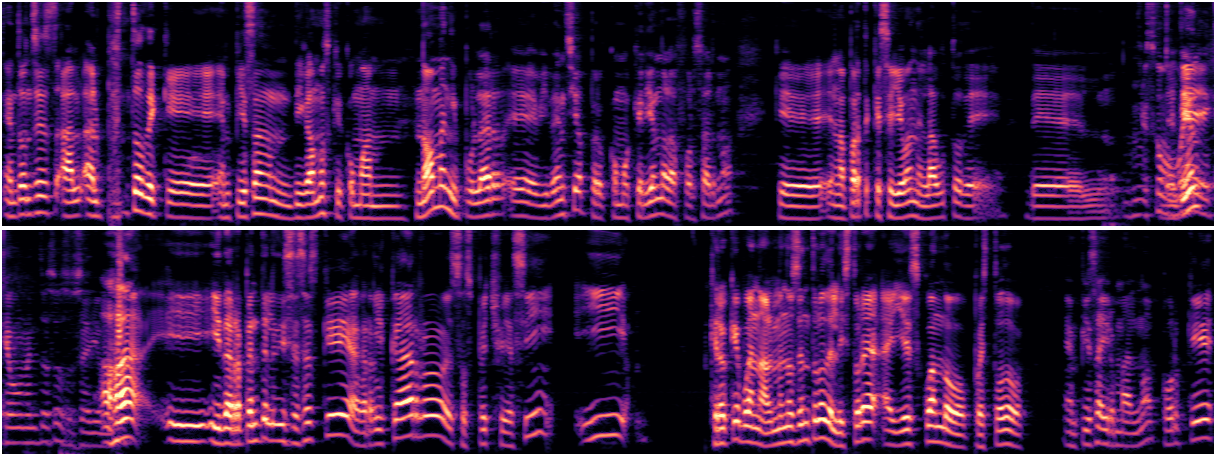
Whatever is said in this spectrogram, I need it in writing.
Entonces, al, al punto de que empiezan, digamos que como a no a manipular eh, evidencia, pero como queriéndola forzar, ¿no? Que en la parte que se llevan el auto de, del... Es como, güey. ¿en qué momento eso sucedió? Ajá, y, y de repente le dices, ¿sabes qué? Agarré el carro, sospecho y así. Y creo que, bueno, al menos dentro de la historia, ahí es cuando pues todo empieza a ir mal, ¿no? Porque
